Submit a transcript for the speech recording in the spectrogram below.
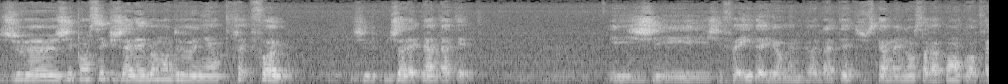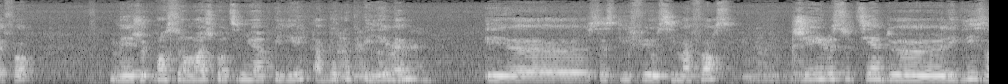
j'ai pensé que j'allais vraiment devenir très folle. J'ai vu que j'allais perdre la tête. Et j'ai failli d'ailleurs même perdre la tête. Jusqu'à maintenant, ça ne va pas encore très fort. Mais je prends sur moi, je continue à prier, à beaucoup prier même. Et euh, c'est ce qui fait aussi ma force. J'ai eu le soutien de l'Église,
